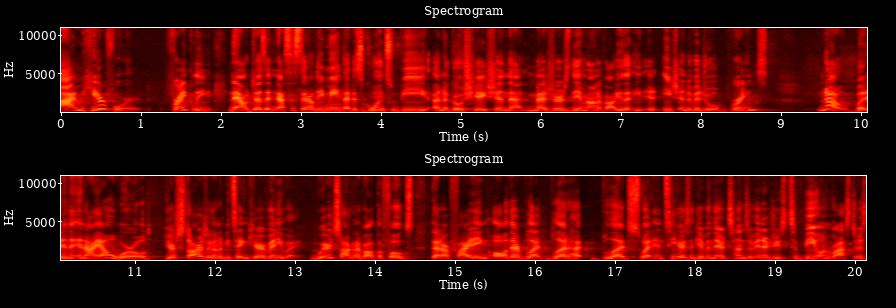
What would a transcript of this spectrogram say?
I'm here for it, frankly. Now, does it necessarily mean that it's going to be a negotiation that measures the amount of value that e- each individual brings? No, but in the NIL world, your stars are going to be taken care of anyway. We're talking about the folks that are fighting all their blood, blood, blood, sweat, and tears and giving their tons of energies to be on rosters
